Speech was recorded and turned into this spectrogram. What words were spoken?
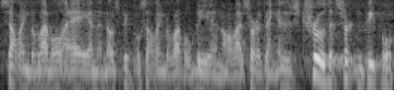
selling to level A and then those people selling to level B and all that sort of thing. It is true that certain people,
